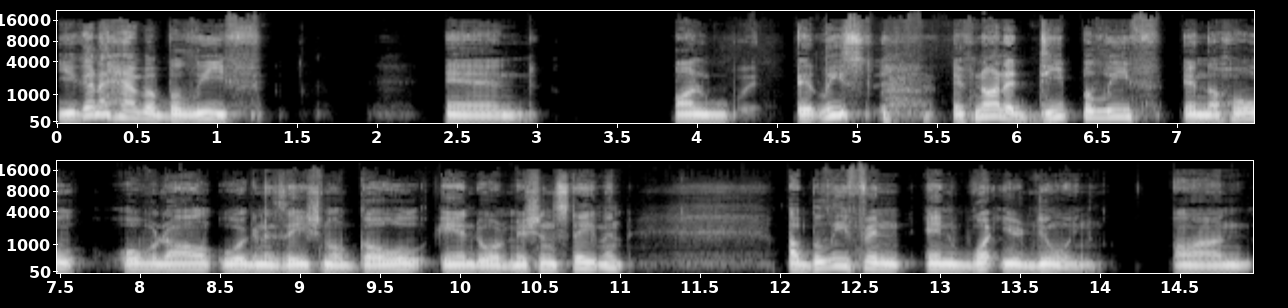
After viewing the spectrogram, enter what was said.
you're going to have a belief and on at least if not a deep belief in the whole overall organizational goal and or mission statement a belief in in what you're doing on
